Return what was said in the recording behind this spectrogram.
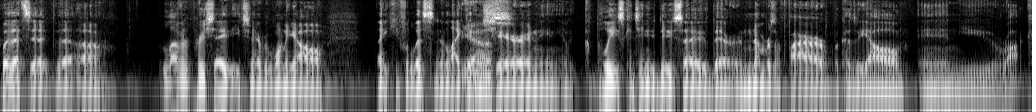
But that's it. The uh, love and appreciate each and every one of y'all. Thank you for listening, liking, and sharing. And please continue to do so. There are numbers of fire because of y'all, and you rock.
